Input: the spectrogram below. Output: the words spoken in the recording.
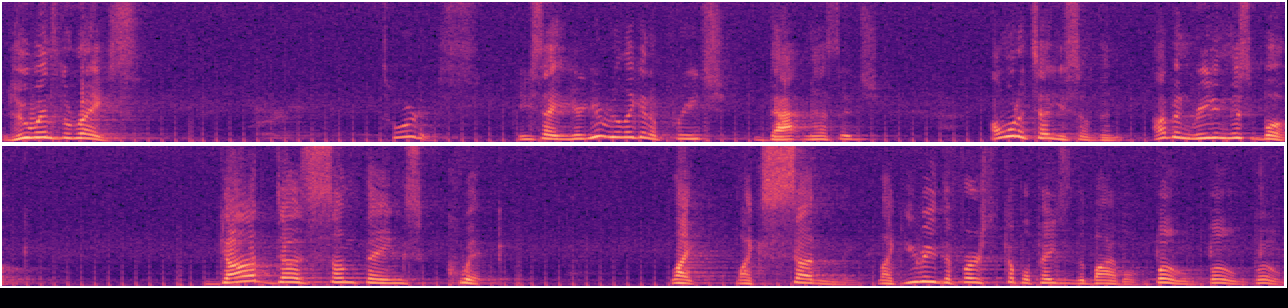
And who wins the race? Tortoise. And you say, are you really going to preach that message? I want to tell you something. I've been reading this book. God does some things quick. Like like suddenly. Like you read the first couple pages of the Bible, boom, boom, boom.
